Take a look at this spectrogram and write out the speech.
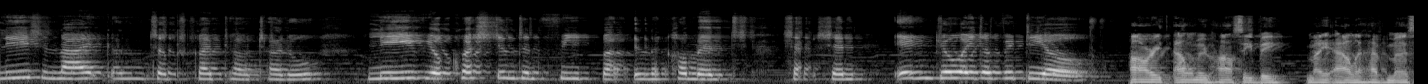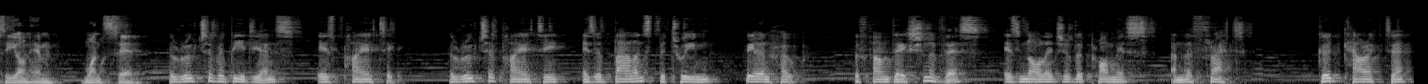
like and subscribe to our channel. Leave your questions and feedback in the comments section. Enjoy the video. Harith al Muhasibi, may Allah have mercy on him, once said, The root of obedience is piety. The root of piety is a balance between fear and hope. The foundation of this is knowledge of the promise and the threat. Good character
